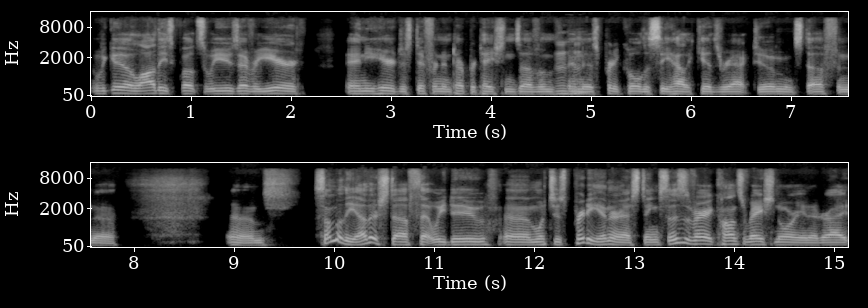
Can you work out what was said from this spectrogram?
we get a lot of these quotes that we use every year and you hear just different interpretations of them mm-hmm. and it's pretty cool to see how the kids react to them and stuff. And uh, um, some of the other stuff that we do, um, which is pretty interesting. So this is very conservation oriented, right?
